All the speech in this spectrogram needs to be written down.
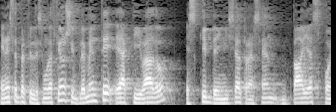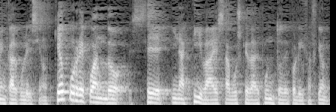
en este perfil de simulación simplemente he activado Skip the Initial Transient Bias Point Calculation. ¿Qué ocurre cuando se inactiva esa búsqueda de punto de polarización?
